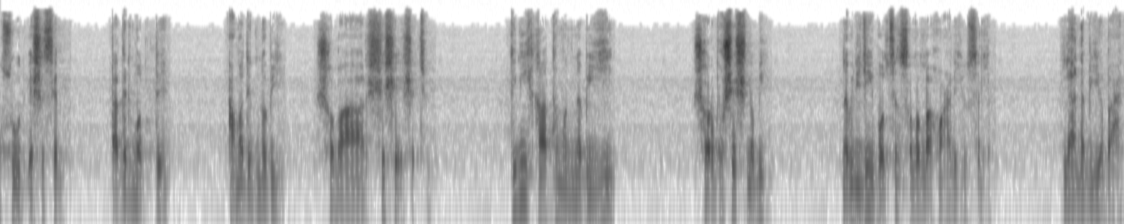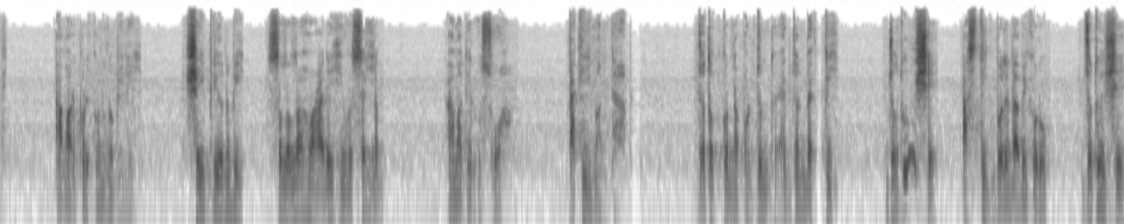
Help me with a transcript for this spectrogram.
রসুল এসেছেন, তাদের মধ্যে আমাদের নবী সবার শেষে এসেছেন। তিনি খাতামুন নবী সর্বশেষ নবী। নবী নিজেই বলছেন সাল্লাহ আলী হুসাল্লাম লা নবী আমার পরে কোনো নবী নেই। সেই প্রিয় নবী সাল্লাহ আলহি ওসাল্লাম আমাদের উসোয়া তাকেই মানতে হবে। যতক্ষণ না পর্যন্ত একজন ব্যক্তি যতই সে আস্তিক বলে দাবি করুক, যতই সে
